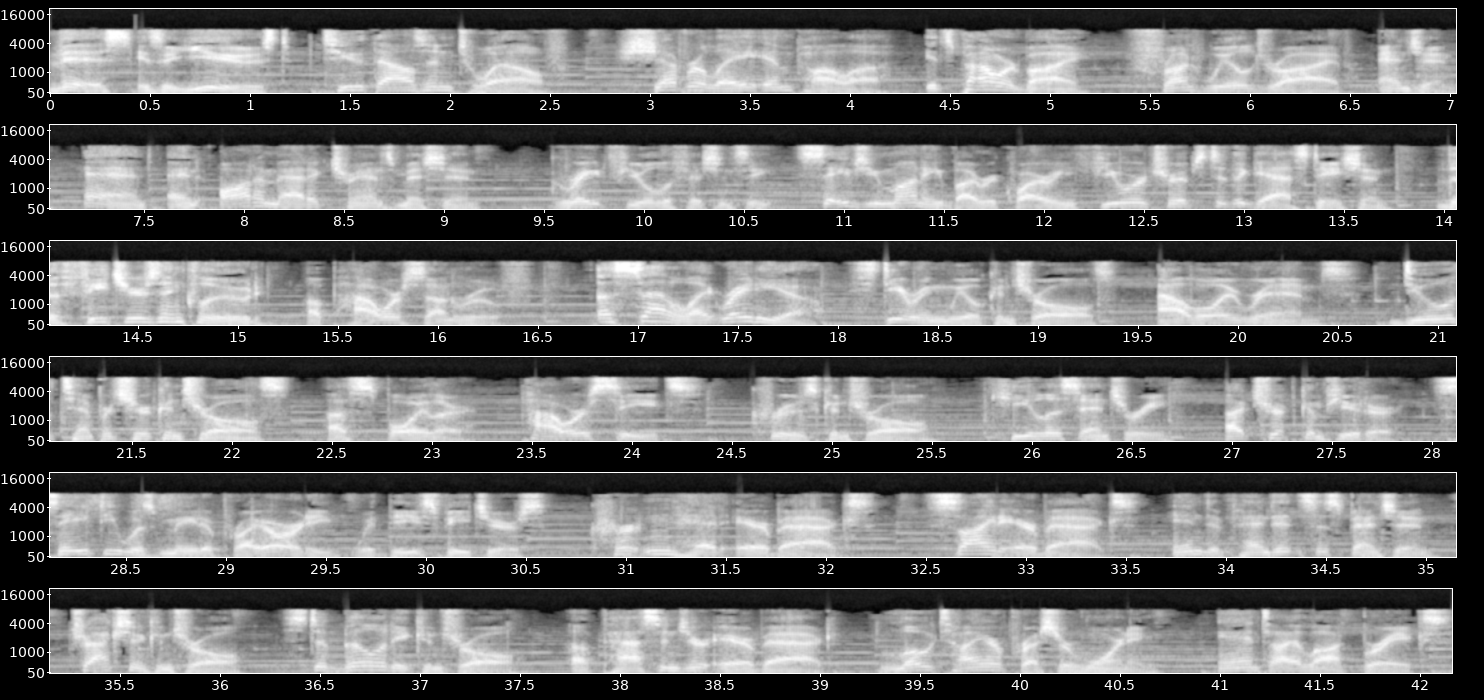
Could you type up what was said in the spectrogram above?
This is a used 2012 Chevrolet Impala. It's powered by front wheel drive engine and an automatic transmission. Great fuel efficiency saves you money by requiring fewer trips to the gas station. The features include a power sunroof, a satellite radio, steering wheel controls, alloy rims, dual temperature controls, a spoiler, power seats, cruise control, keyless entry, a trip computer. Safety was made a priority with these features. Curtain head airbags, side airbags, independent suspension, traction control, stability control, a passenger airbag, low tire pressure warning, anti-lock brakes.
